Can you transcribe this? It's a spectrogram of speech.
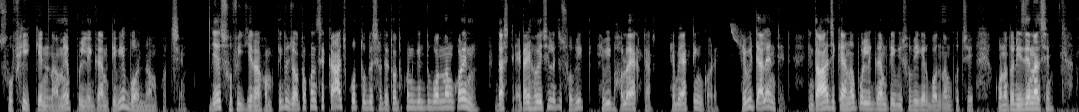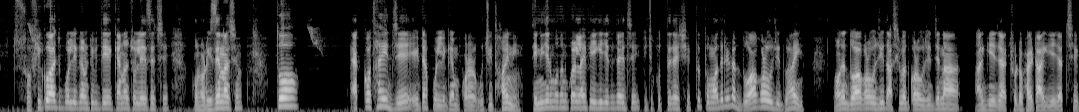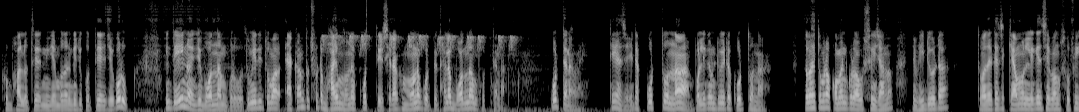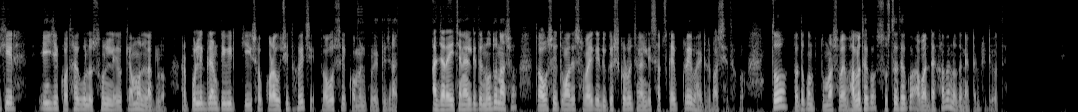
শফিকের নামে পল্লীগ্রাম টিভি বদনাম করছে। যে শফিক এরকম কিন্তু যতক্ষণ সে কাজ করতো ওদের সাথে, ততক্ষণ কিন্তু বদনাম করেনি। জাস্ট এটাই হয়েছিল যে সফিক হেভি ভালো অ্যাক্টার হেভি অ্যাক্টিং করে হেভি ট্যালেন্টেড কিন্তু আজ কেন পল্লিগ্রাম টিভি শফিকের বদনাম করছে? কোনো তো রিজেন আছে। শফিকও আজ পল্লিগ্রাম টিভি থেকে কেন চলে এসেছে? কোনো রিজেন আছে। তো এক কথাই যে এটা পল্লিগ্রাম করার উচিত হয়নি। সে নিজের মতন করে লাইফে এগিয়ে যেতে চাইছে, কিছু করতে চাইছে, তো তোমাদের এটা দোয়া করা উচিত ভাই। তোমাদের দোয়া করা উচিত, আশীর্বাদ করা উচিত যে না এগিয়ে যাক, ছোটো ভাইটা আগিয়ে যাচ্ছে, খুব ভালো সে নিজের মতন কিছু করতে চাইছে, করুক। কিন্তু এই নয় যে বদনাম করব। তুমি যদি তোমার একান্ত ছোট ভাই মনে করতে, সেরকম মনে করতে, তাহলে বদনাম করতে না। করতে না ভাই, ঠিক আছে? এটা করতো না, পলিগ্রাম টিভি এটা করতো না। তো ভাই তোমরা কমেন্ট করে অবশ্যই জানো যে ভিডিওটা তোমাদের কাছে কেমন লেগেছে এবং শফিকের এই যে কথাগুলো শুনলে কেমন লাগল? আর পলিগ্রাম টিভির কি সব করা উচিত হয়েছে? তো অবশ্যই কমেন্ট করে একটু জান আর যারা এই চ্যানেলটিতে নতুন আছো, তো অবশ্যই তোমাদের সবাইকে রিকোয়েস্ট করব চ্যানেলটি সাবস্ক্রাইব করে ভাইটার পাশে থেকো। তো ততক্ষণ তোমরা সবাই ভালো থেকো, সুস্থ থেকো, আবার দেখাবে নতুন একটা ভিডিওতে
